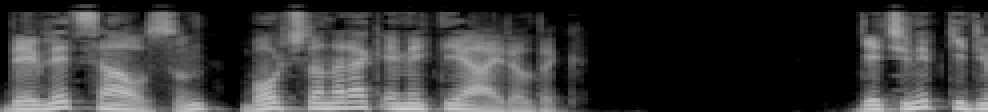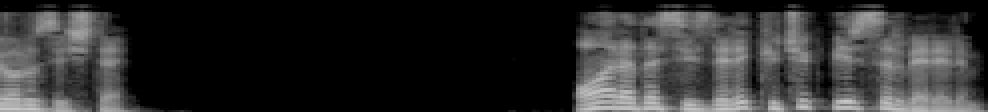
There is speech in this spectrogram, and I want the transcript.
Devlet sağ olsun, borçlanarak emekliye ayrıldık. Geçinip gidiyoruz işte. O arada sizlere küçük bir sır verelim.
